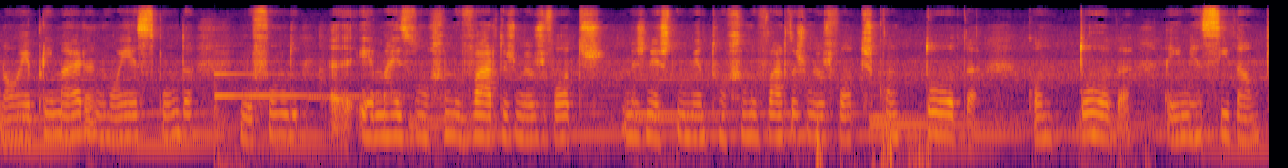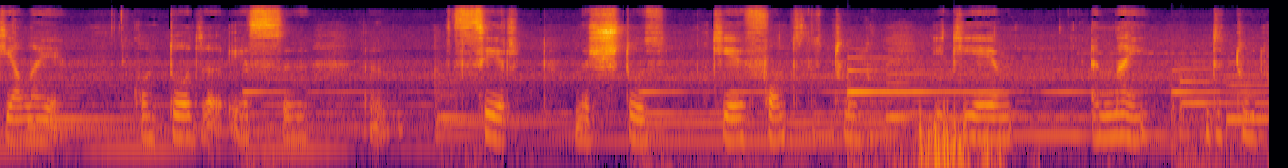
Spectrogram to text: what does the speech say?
não é a primeira, não é a segunda, no fundo eh, é mais um renovar dos meus votos, mas neste momento um renovar dos meus votos com toda, com toda a imensidão que ela é, com todo esse uh, ser majestoso que é a fonte de tudo e que é a mãe de tudo,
